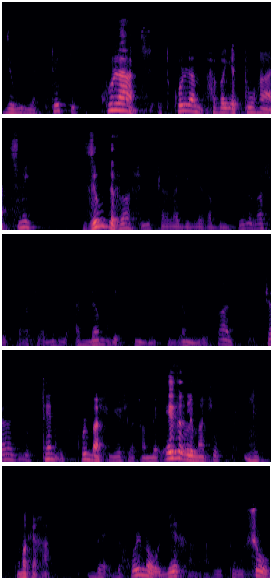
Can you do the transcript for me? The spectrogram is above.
זהו לתת את כל, העצ... את כל הווייתו העצמית. זהו דבר שאי אפשר להגיד לרבים, זה דבר שאפשר רק להגיד לאדם יחיד מסוים מיוחד, אפשר להגיד לו תן את כל מה שיש לך מעבר למה ש... נאמר ככה, בכל מאודיך, אבל פירושו,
